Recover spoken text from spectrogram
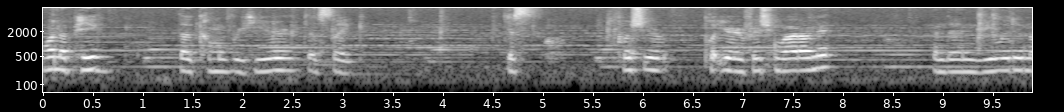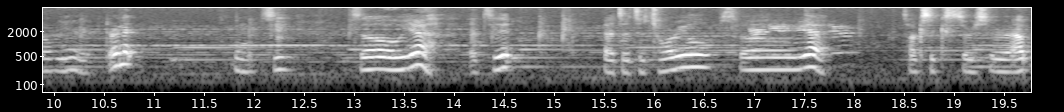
want a pig to come over here, just like just push your put your fishing rod on it, and then reel it in over here. Darn it! Hmm, See? So yeah, that's it. That's a tutorial. So yeah. Toxic Sorcerer out.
